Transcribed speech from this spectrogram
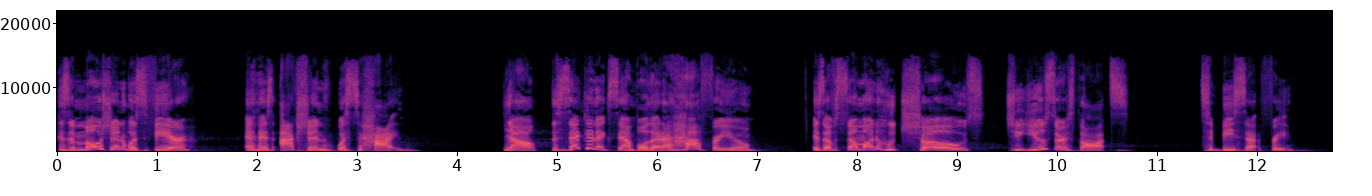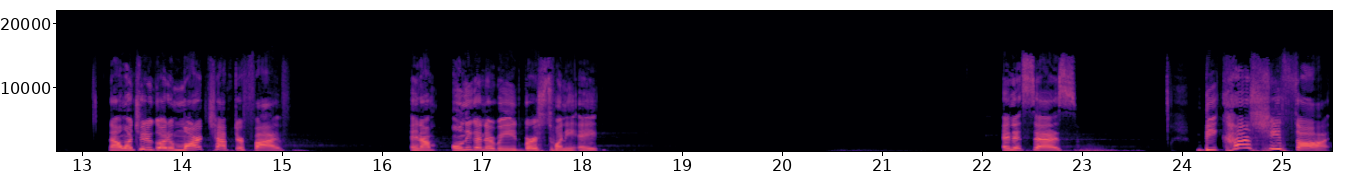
His emotion was fear, and his action was to hide. Now, the second example that I have for you is of someone who chose to use their thoughts to be set free. Now, I want you to go to Mark chapter 5. And I'm only going to read verse 28. And it says, Because she thought,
